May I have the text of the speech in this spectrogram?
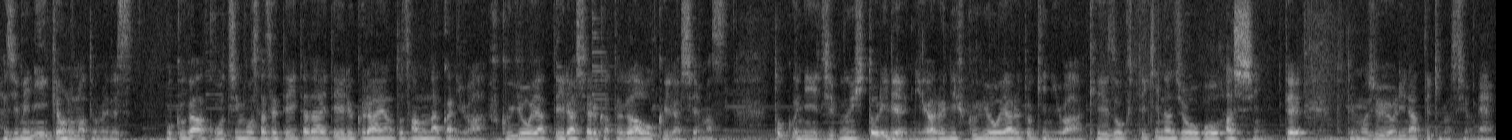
はじめに今日のまとめです僕がコーチングをさせていただいているクライアントさんの中には副業をやっていらっしゃる方が多くいらっしゃいます特に自分一人で身軽に副業をやるときには継続的な情報発信ってとても重要になってきますよね。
